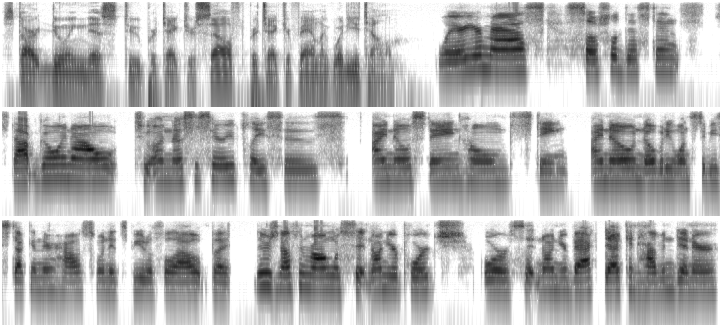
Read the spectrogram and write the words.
start doing this to protect yourself, protect your family." What do you tell them? Wear your mask, social distance, stop going out to unnecessary places. I know staying home stinks I know nobody wants to be stuck in their house when it's beautiful out, but there's nothing wrong with sitting on your porch or sitting on your back deck and having dinner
